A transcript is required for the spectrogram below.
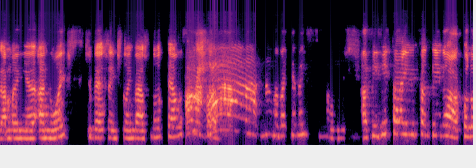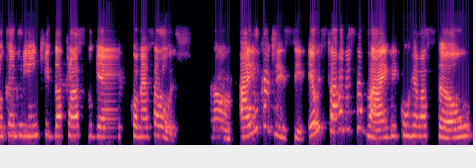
amanhã à noite, se tiver gente lá embaixo no hotel. Ah, não, mas vai ter lá em cima hoje. A Vivi está aí fazendo, ó, colocando o link da classe do Gary que começa hoje. Pronto. Aí o que eu disse, eu estava nessa vibe com relação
